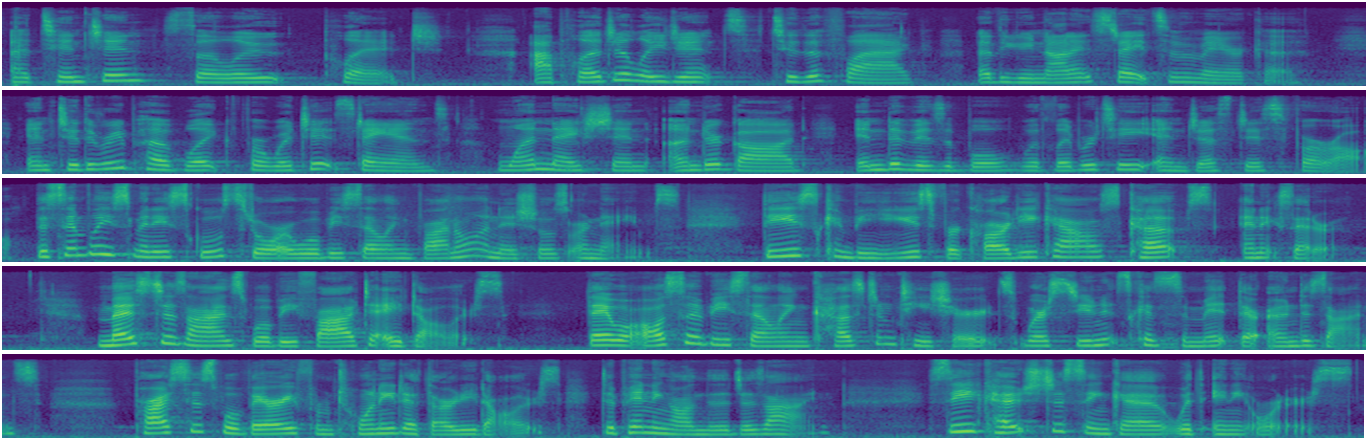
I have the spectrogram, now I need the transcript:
Attention, salute, pledge. I pledge allegiance to the flag of the United States of America and to the republic for which it stands, one nation, under God, indivisible, with liberty and justice for all. The Simply Smitty School Store will be selling vinyl initials or names. These can be used for car decals, cups, and etc. Most designs will be 5 to $8. They will also be selling custom t-shirts where students can submit their own designs. Prices will vary from 20 to $30, depending on the design. See Coach DeCinco with any orders.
